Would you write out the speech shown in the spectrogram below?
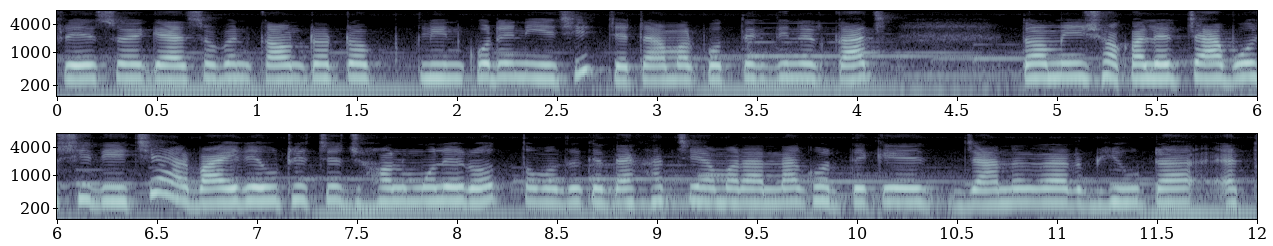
ফ্রেশ হয়ে gas oven counter top clean করে নিয়েছি, যেটা আমার প্রত্যেক দিনের কাজ। তো আমি সকালের চা বসিয়ে দিয়েছি, আর বাইরে উঠেছে ঝলমলে রোদ। তোমাদেরকে দেখাচ্ছি আমার রান্নাঘর থেকে জানালার ভিউটা এত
